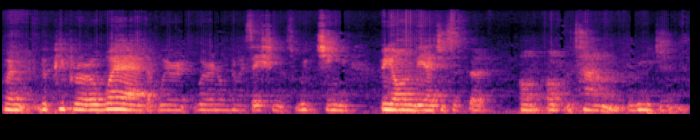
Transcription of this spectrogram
when the people are aware that we're, we're an organisation that's reaching beyond the edges of the, of, of the town, of the region.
